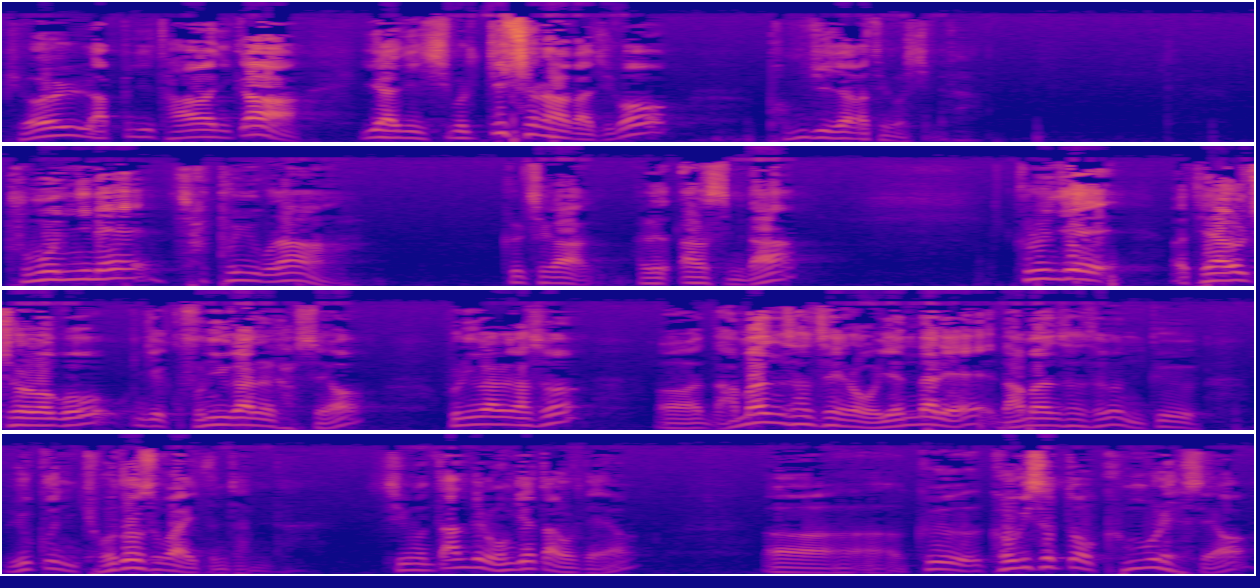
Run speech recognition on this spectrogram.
별 나쁜 짓 다 하니까 이 아이 집을 뛰쳐나와가지고 범죄자가 된 것입니다. 부모님의 작품이구나. 그걸 제가 알았습니다. 그리고 이제 대학을 졸업하고 이제 군의관을 갔어요. 군의관을 가서 어, 남한산성이라고 옛날에 남한산성은 그 육군 교도소가 있던 자입니다. 지금은 딴 데로 옮겼다고 그러대요. 어, 그, 거기서 또 근무를 했어요.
